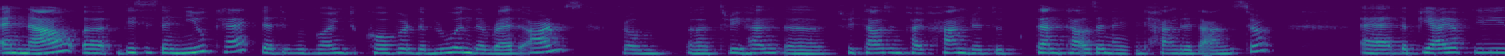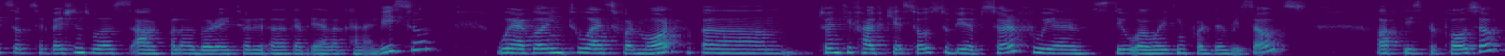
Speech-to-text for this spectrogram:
And now uh, this is the new Keck that we're going to cover the blue and the red arms from uh, 3,500 uh, to 10,800 angstrom. Uh, the PI of these observations was our collaborator, uh, Gabriela Canalizo. We are going to ask for more, um, 25 QSOs to be observed. We are still waiting for the results of this proposal.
